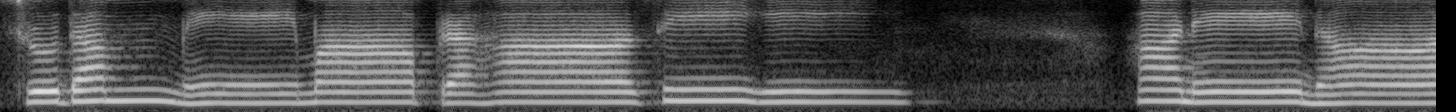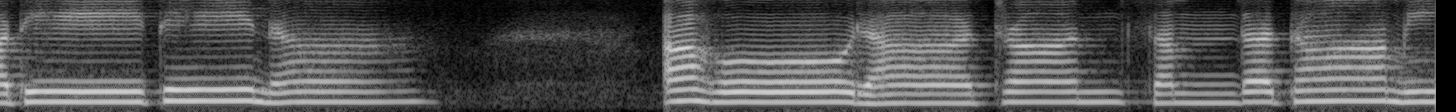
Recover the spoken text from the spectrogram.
श्रुतं मे मा प्रहासीः। अनेनाधीतेन अहोरात्रान् सन्दधामि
